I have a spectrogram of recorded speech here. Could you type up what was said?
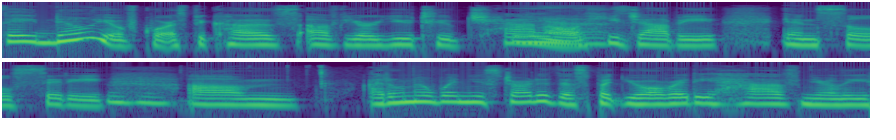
they know you, of course, because of your YouTube channel, Yes. Mm-hmm. Hijabi in Seoul City. Um, I don't know when you started this, but you already have nearly.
